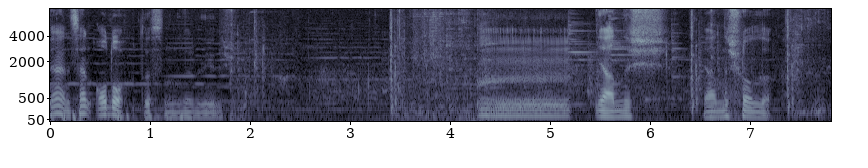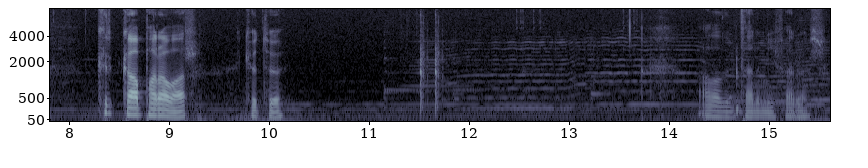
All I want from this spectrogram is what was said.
Yani sen o noktasındır diye düşünüyorum. Hmm, yanlış. Yanlış oldu. 40k para var. Kötü. Al hadi bir tane miğfer ver.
